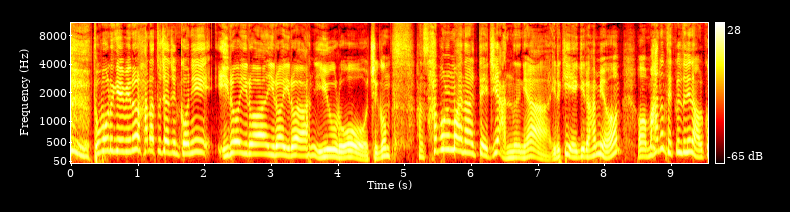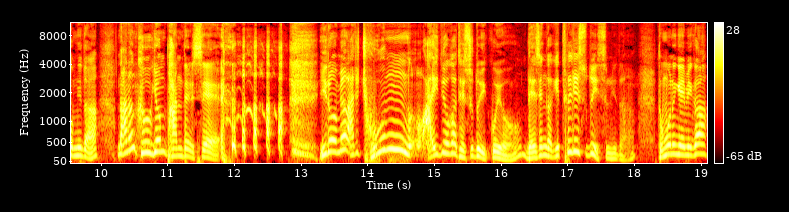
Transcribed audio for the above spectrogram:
도모는 개미는 하나투자증권이 이러이러한 이러이러한 이유로 지금 한 사볼만 할 때지 않느냐 이렇게 얘기를 하면 어, 많은 댓글들이 나올 겁니다. 나는 그 의견 반댈세. 이러면 아주 좋은 아이디어가 될 수도 있고요. 내 생각이 틀릴 수도 있습니다. 도모는 개미가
